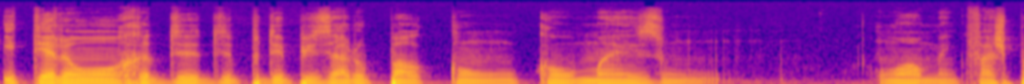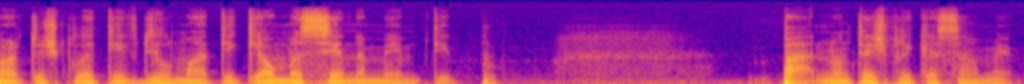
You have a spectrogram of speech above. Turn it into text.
e ter a honra de, de poder pisar o palco com, com Maze, um, um homem que faz parte do coletivo Dilmático, é uma cena mesmo, tipo, pá, não tem explicação mesmo.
